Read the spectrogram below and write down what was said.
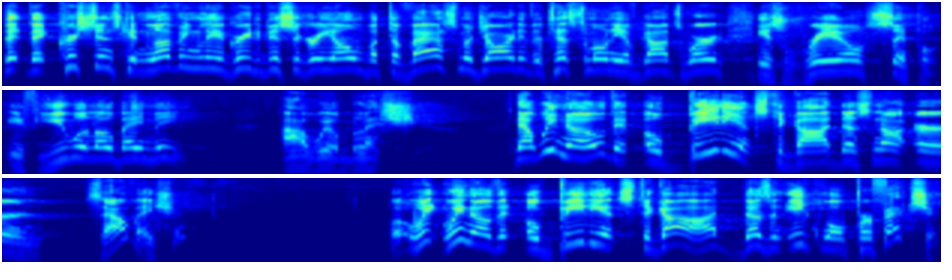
that, that Christians can lovingly agree to disagree on, but the vast majority of the testimony of God's Word is real simple. If you will obey me, I will bless you. Now, we know that obedience to God does not earn salvation. We, we know that obedience to God doesn't equal perfection.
